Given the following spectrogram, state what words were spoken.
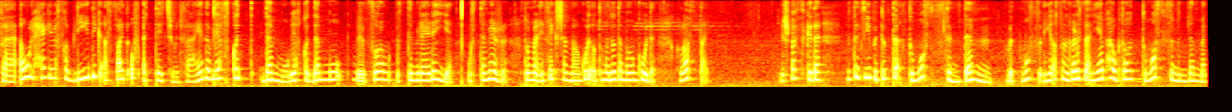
فأول حاجة بيحصل bleeding at site of attachment فالعيان ده بيفقد دمه بيفقد دمه بصورة استمرارية مستمرة طول ما ال infection موجود أو طول ما الدودة موجودة خلاص؟ طيب. مش بس كده الدوده دي بتبدأ تمص الدم بتمص هي أصلا غرز أنيابها وبتقعد تمص من دمك.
